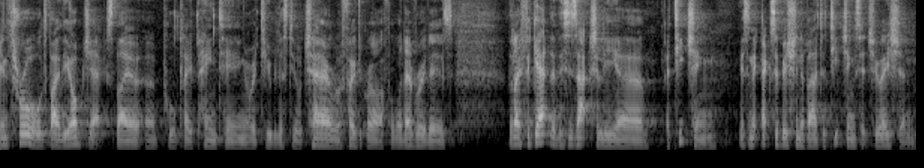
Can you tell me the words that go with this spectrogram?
enthralled by the objects, by a, a Paul Klee painting or a tubular steel chair or a photograph or whatever it is, that I forget that this is actually a, a teaching, it's an exhibition about a teaching situation.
